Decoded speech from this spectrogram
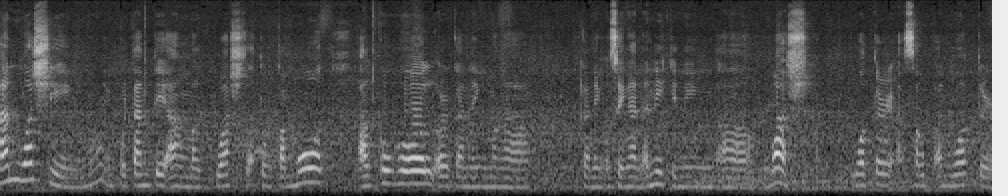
hand washing, no? Importante ang mag-wash sa atong kamot, alcohol or kaning mga kaning usingan ani kining uh, wash water soap and water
